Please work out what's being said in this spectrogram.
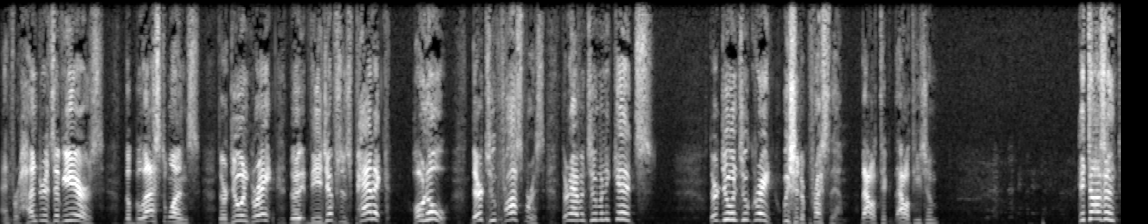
And for hundreds of years, the blessed ones, they're doing great. The, the Egyptians panic. Oh no, they're too prosperous. They're having too many kids. They're doing too great. We should oppress them. That'll, t- that'll teach them. It doesn't.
